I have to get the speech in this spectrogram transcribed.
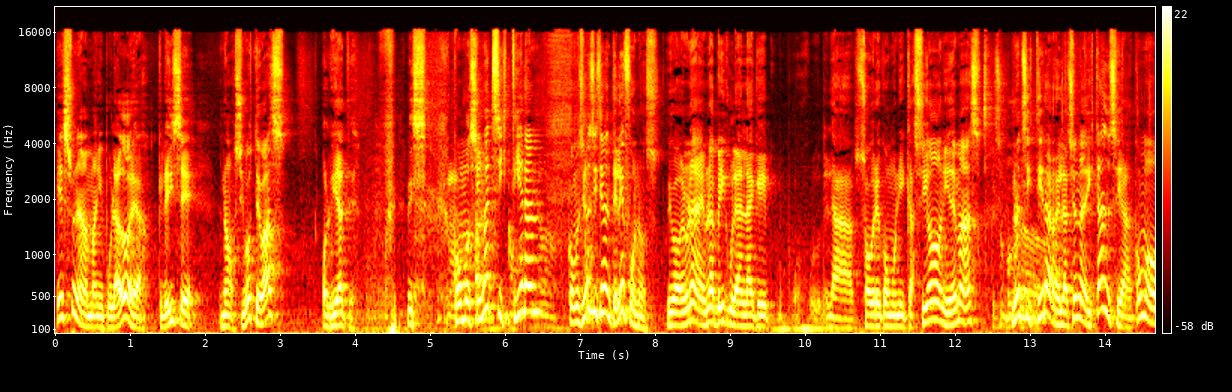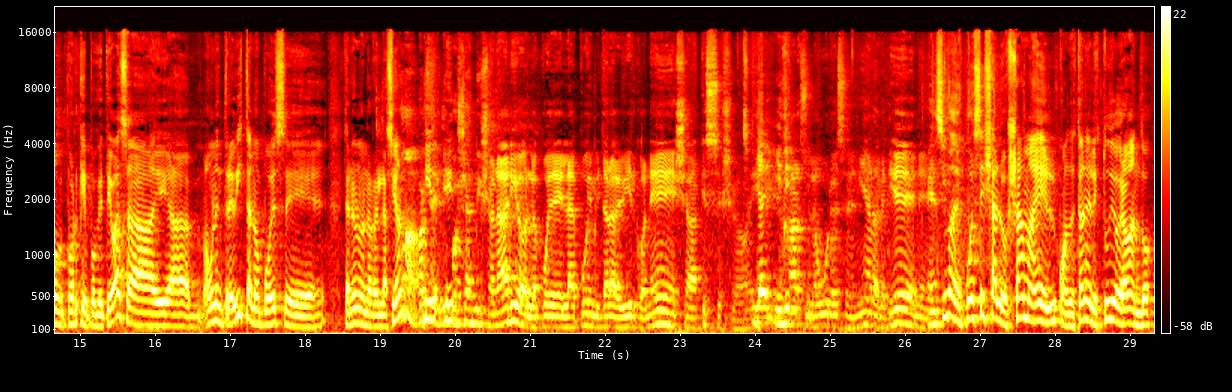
es una manipuladora que le dice, no, si vos te vas, olvídate. Como si no existieran, como si no existieran teléfonos. Digo, en una, en una película en la que la sobrecomunicación y demás, no existiera relación a distancia. ¿Cómo? ¿Por qué? Porque te vas a, eh, a, a una entrevista, no podés eh, tener una relación. No, aparte Y- el tipo y- ya es millonario, lo puede, la puede invitar a vivir con ella, qué sé yo. Y, Y- y- dejar su laburo ese de mierda que tiene. Encima después ella lo llama a él cuando está en el estudio grabando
